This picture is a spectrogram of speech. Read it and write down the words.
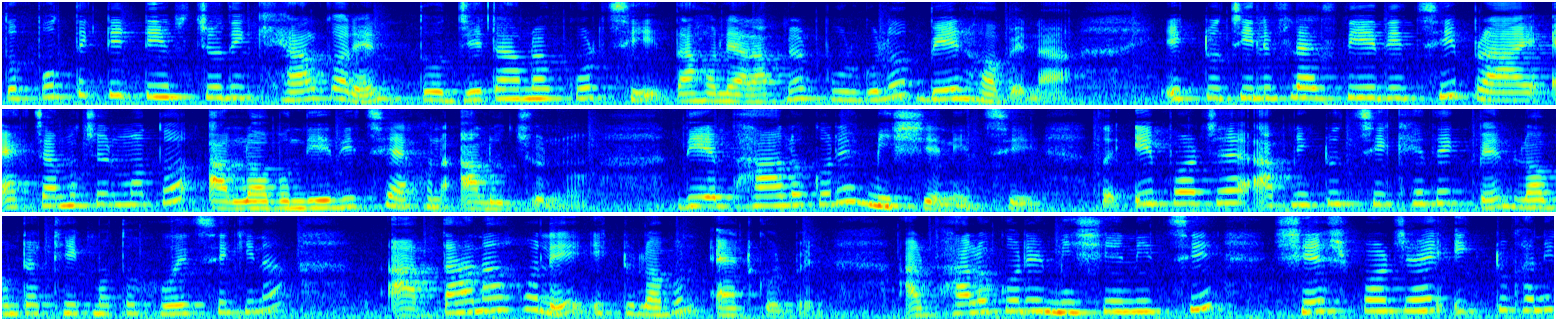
তো প্রত্যেকটি টিপস যদি খেয়াল করেন, তো যেটা আমরা করছি তাহলে আর আপনার পুরগুলো বের হবে না। একটু চিলি ফ্লেক্স দিয়ে দিচ্ছি, প্রায় এক চামচের মতো, আর লবণ দিয়ে দিচ্ছি এখন আলুর জন্য। দিয়ে ভালো করে মিশিয়ে নিচ্ছি। তো এ পর্যায়ে আপনি একটু চেখে দেখবেন লবণটা ঠিক মতো হয়েছে কি না আর তা না হলে একটু লবণ অ্যাড করবেন। আর ভালো করে মিশিয়ে নিচ্ছি। শেষ পর্যায়ে একটুখানি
